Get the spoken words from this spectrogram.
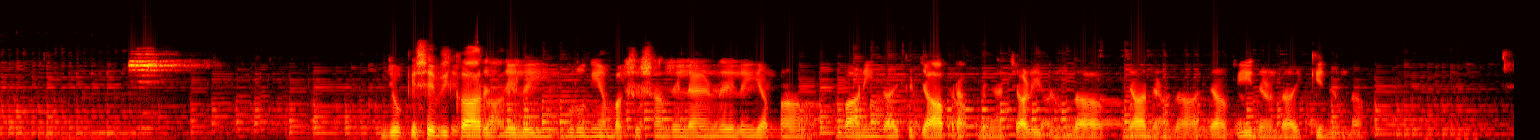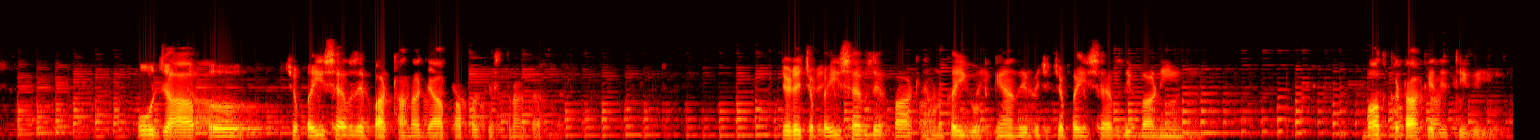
ਜੋ ਕਿਸੇ ਵੀ ਕਾਰਜ ਦੇ ਲਈ ਗੁਰੂ ਦੀਆਂ ਬਖਸ਼ਿਸ਼ਾਂ ਦੇ ਲੈਣ ਦੇ ਲਈ ਆਪਾਂ ਬਾਣੀ ਦਾ ਇੱਕ ਜਾਪ ਰੱਖਦੇ ਹਾਂ 40 ਦਿਨ ਦਾ 50 ਦਿਨ ਦਾ ਜਾਂ 20 ਦਿਨ ਦਾ 21 ਦਿਨ ਦਾ। ਉਹ ਜਾਪ ਚੁਪਈ ਸਾਹਿਬ ਦੇ ਪਾਠਾਂ ਦਾ ਜਾਪ ਆਪਾਂ ਕਿਸ ਤਰ੍ਹਾਂ ਕਰਨਾ ਜਿਹੜੇ ਚੁਪਈ ਸਾਹਿਬ ਦੇ ਪਾਠ ਨੇ ਹੁਣ ਕਈ ਗੁਟਕਿਆਂ ਦੇ ਵਿੱਚ ਚੁਪਈ ਸਾਹਿਬ ਦੀ ਬਾਣੀ ਬਹੁਤ ਕਟਾ ਕੇ ਦਿੱਤੀ ਗਈ ਹੈ।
